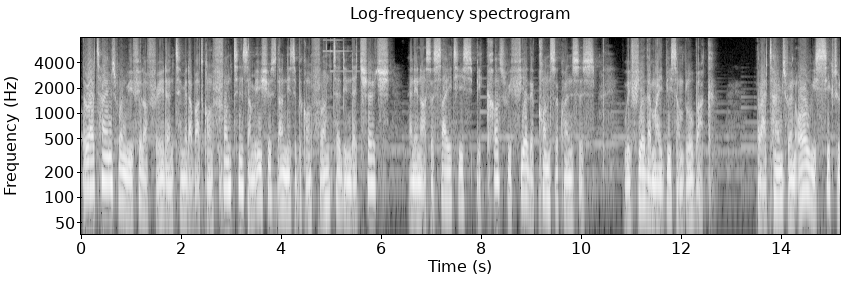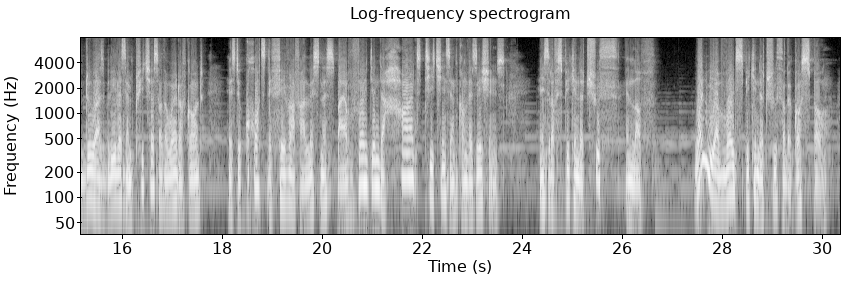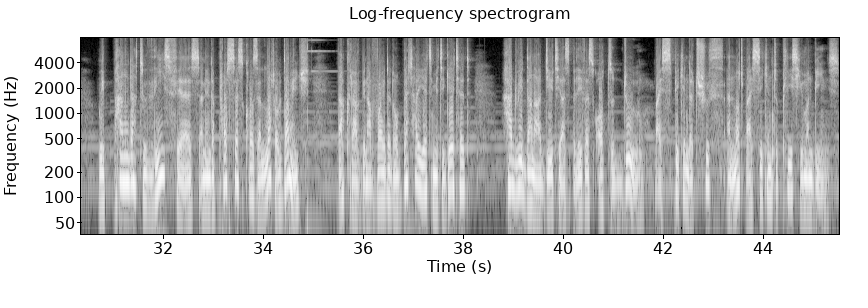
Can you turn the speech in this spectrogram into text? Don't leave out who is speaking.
Speaker 1: There are times when we feel afraid and timid about confronting some issues that need to be confronted in the church and in our societies because we fear the consequences. We fear there might be some blowback. There are times when all we seek to do as believers and preachers of the Word of God is to court the favor of our listeners by avoiding the hard teachings and conversations instead of speaking the truth in love. When we avoid speaking the truth of the gospel, we pander to these fears and in the process cause a lot of damage that could have been avoided or better yet mitigated had we done our duty as believers ought to do by speaking the truth and not by seeking to please human beings.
